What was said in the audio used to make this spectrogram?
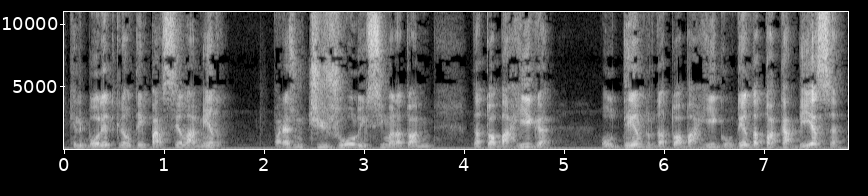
aquele boleto que não tem parcelamento, parece um tijolo em cima da tua, da tua barriga, ou dentro da tua barriga, ou dentro da tua cabeça.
